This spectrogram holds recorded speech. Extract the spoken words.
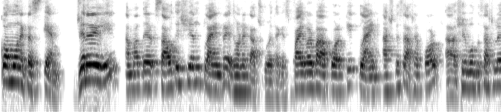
common একটা স্ক্যাম জেনারেলি আমাদের সাউথ এশিয়ান ক্লায়েন্টরা এই ধরনের কাজ করে থাকে। ফাইবার বা আপওয়ার্কে ক্লায়েন্ট আসতেছে, আসার পর সে বলতেছে, আসলে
